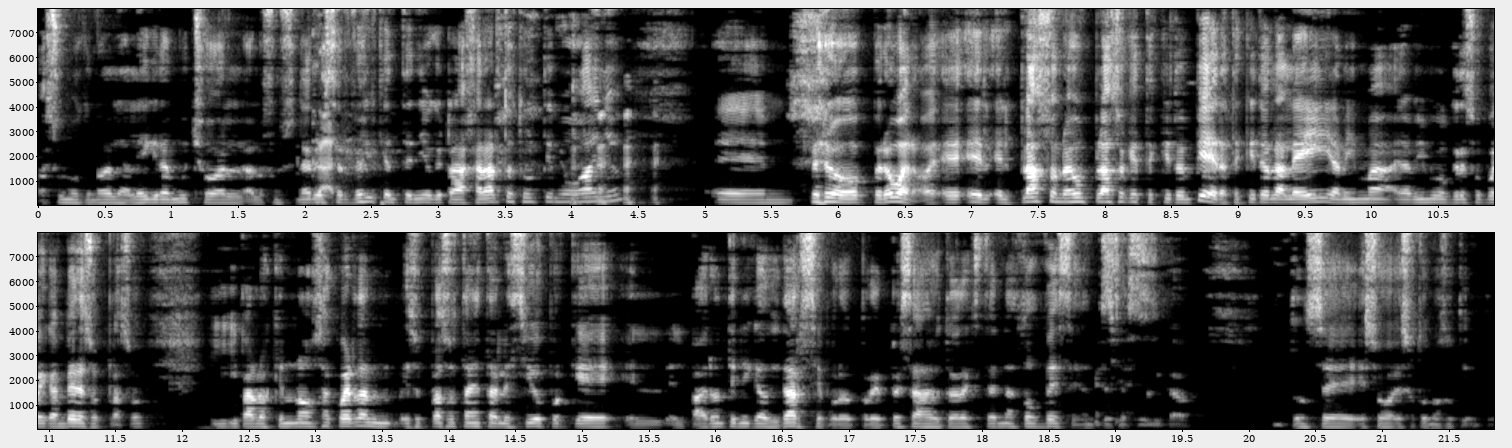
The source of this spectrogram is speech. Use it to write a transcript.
asumo que no le alegra mucho a los funcionarios del CERVEL que han tenido que trabajar harto estos últimos años. Eh, pero, pero bueno, e, el, el, plazo no es un plazo que esté escrito en piedra, está escrito en la ley y la misma, el mismo Congreso puede cambiar esos plazos. Y, para los que no se acuerdan, esos plazos están establecidos porque el, el padrón tiene que auditarse por, por empresas auditoras externas dos veces antes de ser publicado. Entonces, eso, eso toma su tiempo.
